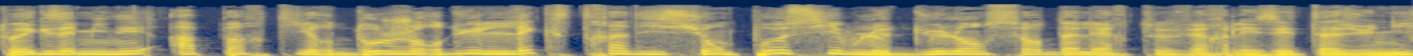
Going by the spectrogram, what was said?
doit examiner à partir d'aujourd'hui l'extradition possible du lanceur d'alerte vers les États-Unis.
